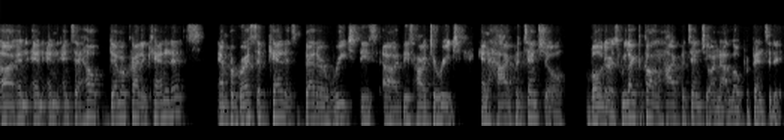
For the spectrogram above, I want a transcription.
and, and, and, and to help Democratic candidates and progressive candidates better reach these, uh, these hard to reach and high potential voters. We like to call them high potential and not low propensity.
